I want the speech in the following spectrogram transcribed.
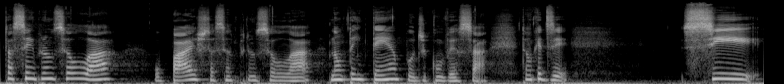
está sempre no celular, o pai está sempre no celular, não tem tempo de conversar. Então, quer dizer, se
